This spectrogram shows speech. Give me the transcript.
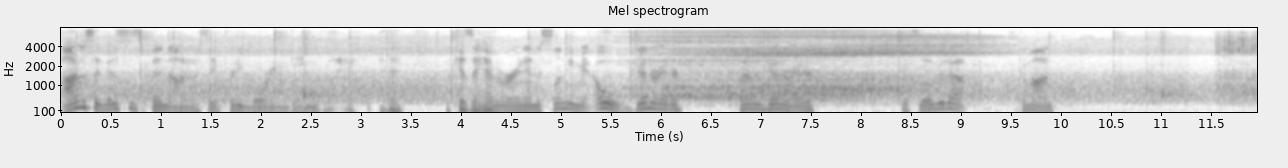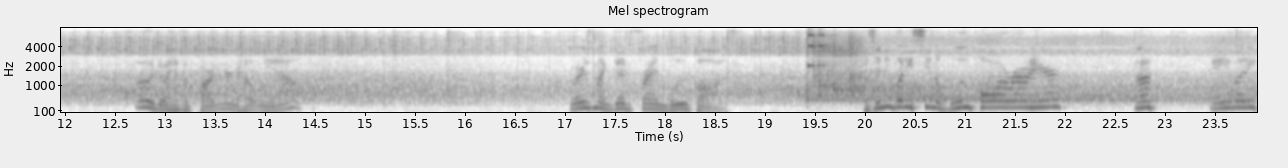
Honestly, this has been honestly pretty boring gameplay. because I haven't run into Slendy Man. Oh, generator. Found a generator. It's loaded up. Come on. Oh, do I have a partner to help me out? Where's my good friend Blue Paws? Has anybody seen a blue paw around here? Huh? Anybody?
